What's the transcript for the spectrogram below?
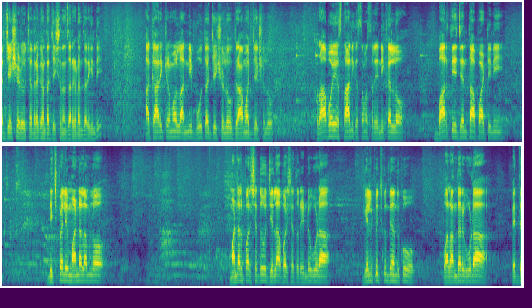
అధ్యక్షుడు చంద్రకాంత్ అధ్యక్షత జరగడం జరిగింది. ఆ కార్యక్రమంలో అన్ని బూత్ అధ్యక్షులు గ్రామాధ్యక్షులు రాబోయే స్థానిక సంస్థల ఎన్నికల్లో భారతీయ జనతా పార్టీని డిచ్పల్లి మండలంలో మండల పరిషత్ జిల్లా పరిషత్ రెండు కూడా గెలిపించుకునేందుకు వాళ్ళందరూ కూడా పెద్ద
